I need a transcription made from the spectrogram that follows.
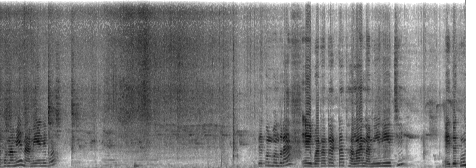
এখন আমি নামিয়ে নিব। দেখুন বন্ধুরা, এই বাটাটা একটা থালায় নামিয়ে নিয়েছি। এই দেখুন,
